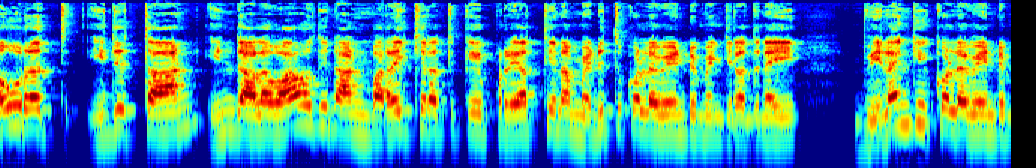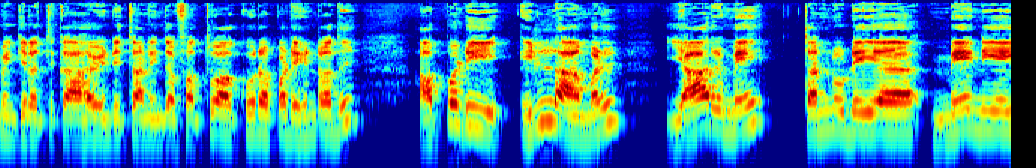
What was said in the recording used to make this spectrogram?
ஔரத் இதுதான் இந்த அளவாவது நான் மறைக்கிறதுக்கு பிரயத்தினம் எடுத்துக்கொள்ள வேண்டும் என்கிறதனை விளங்கி கொள்ள வேண்டும் என்கிறதுக்காக வேண்டித்தான் இந்த ஃபத்வா கூறப்படுகின்றது. அப்படி இல்லாமல் யாருமே தன்னுடைய மேனியை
